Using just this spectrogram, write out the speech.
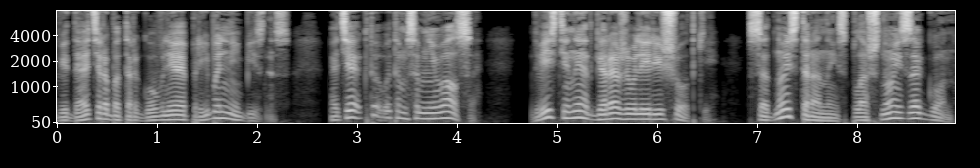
Видать, работорговля — прибыльный бизнес. Хотя кто в этом сомневался? Две стены отгораживали решетки. С одной стороны сплошной загон,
